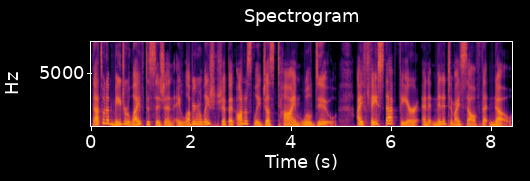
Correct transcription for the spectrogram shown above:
That's what a major life decision, a loving relationship, and honestly, just time will do. I faced that fear and admitted to myself that no,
